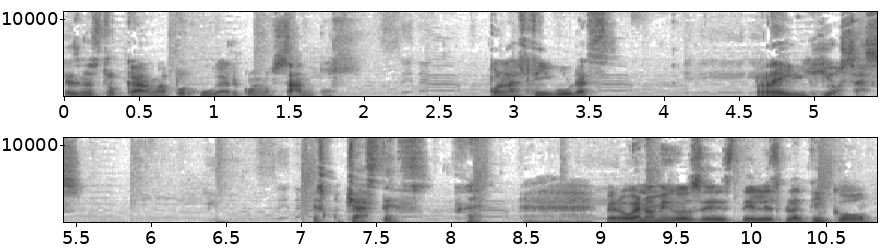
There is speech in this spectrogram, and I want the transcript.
es nuestro karma por jugar con los santos, con las figuras religiosas. ¿Escuchaste? Pero bueno amigos, este, les platico,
